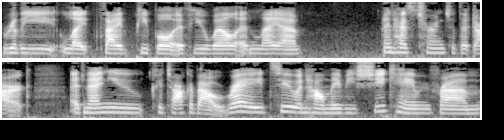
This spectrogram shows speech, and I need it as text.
really light side people, if you will, and Leia and has turned to the dark. And then you could talk about Rey too, and how maybe she came from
